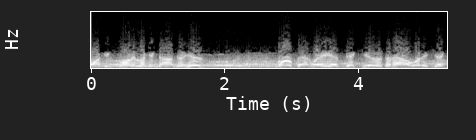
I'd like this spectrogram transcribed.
Walking slowly, looking down to his bullpen where he has Dick Hughes and Hal Woodeshick.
